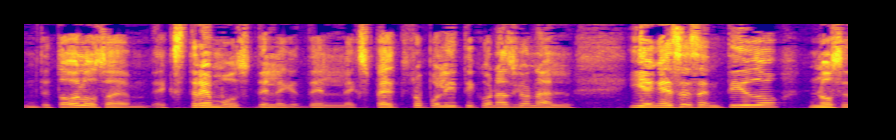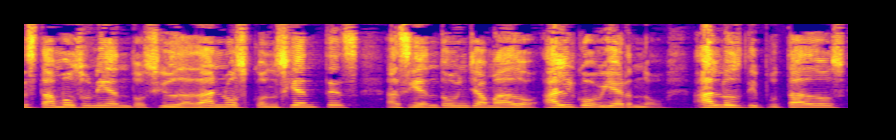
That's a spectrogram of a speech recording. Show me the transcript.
de todos los eh, extremos del, del espectro político nacional, y en ese sentido nos estamos uniendo ciudadanos conscientes haciendo un llamado al gobierno, a los diputados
